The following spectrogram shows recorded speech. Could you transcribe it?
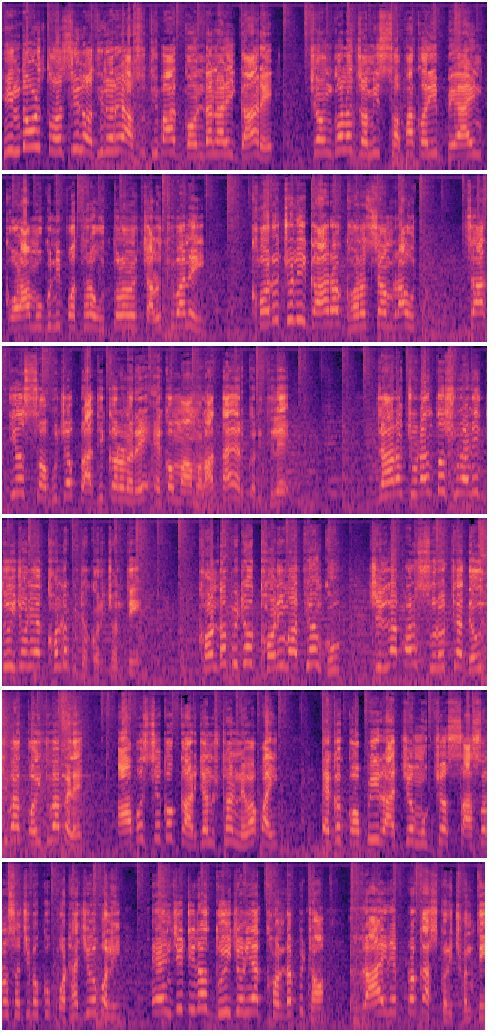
ହିନ୍ଦୋଳ ତହସିଲ ଅଧୀନରେ ଆସୁଥିବା ଗଣ୍ଡାନାଳି ଗାଁରେ ଜଙ୍ଗଲ ଜମି ସଫା କରି ବେଆଇନ କଳାମୁଗୁନି ପଥର ଉତ୍ତୋଳନ ଚାଲୁଥିବା ନେଇ ଖରୁଚୁଲି ଗାଁର ଘନଶ୍ୟାମ ରାଉତ ଜାତୀୟ ସବୁଜ ପ୍ରାଧିକରଣରେ ଏକ ମାମଲା ଦାୟର କରିଥିଲେ ଯାହାର ଚୂଡ଼ାନ୍ତ ଶୁଣାଣି ଦୁଇଜଣିଆ ଖଣ୍ଡପୀଠ କରିଛନ୍ତି ଖଣ୍ଡପୀଠ ଖଣି ମାଫିଆଙ୍କୁ ଜିଲ୍ଲାପାଳ ସୁରକ୍ଷା ଦେଉଥିବା କହିଥିବା ବେଳେ ଆବଶ୍ୟକ କାର୍ଯ୍ୟାନୁଷ୍ଠାନ ନେବା ପାଇଁ ଏକ କପି ରାଜ୍ୟ ମୁଖ୍ୟ ଶାସନ ସଚିବକୁ ପଠାଯିବ ବୋଲି ଏନ୍ଜିଟିର ଦୁଇଜଣିଆ ଖଣ୍ଡପୀଠ ରାୟରେ ପ୍ରକାଶ କରିଛନ୍ତି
